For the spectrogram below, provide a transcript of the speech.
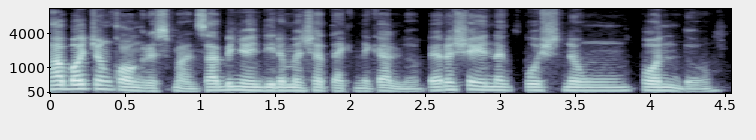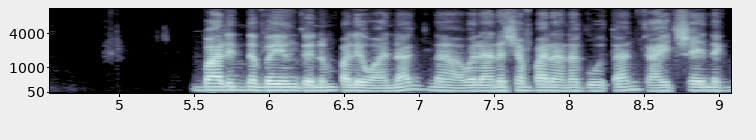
How about yung congressman? Sabi niyo hindi naman siya technical, no? Pero siya yung nag-push nung pondo. Valid na ba yung ganung paliwanag na wala na siyang pananagutan kahit siya yung nag,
